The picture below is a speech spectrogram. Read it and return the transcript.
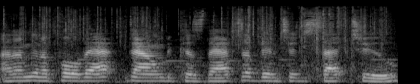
And I'm going to pull that down because that's a vintage set too.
